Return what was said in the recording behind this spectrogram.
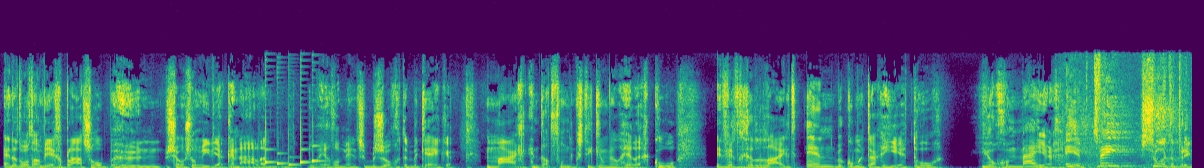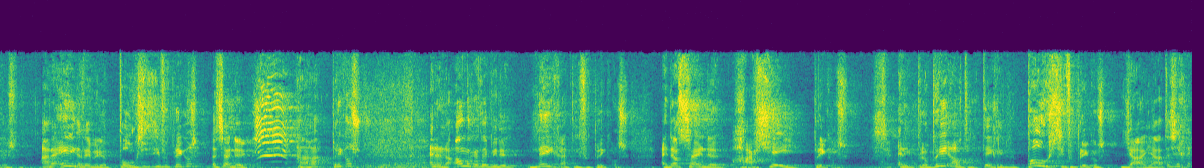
En dat wordt dan weer geplaatst op hun social media kanalen. Door heel veel mensen bezocht en bekeken. Maar, en dat vond ik stiekem wel heel erg cool. Het werd geliked en becommentarieerd door Jochem Meijer. En je hebt twee soorten prikkels. Aan de ene kant heb je de positieve prikkels. Dat zijn de haha prikkels. En aan de andere kant heb je de negatieve prikkels. En dat zijn de haché prikkels. En ik probeer altijd tegen de positieve prikkels ja ja te zeggen.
